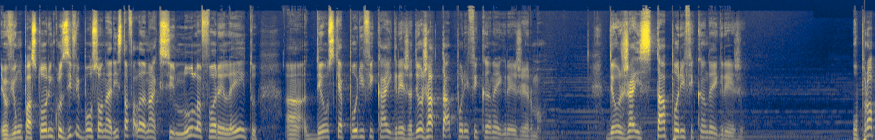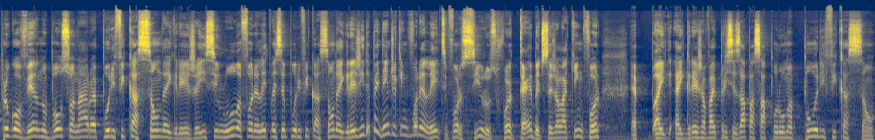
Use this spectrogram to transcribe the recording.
eu vi um pastor, inclusive bolsonarista, falando ah, que se Lula for eleito, ah, Deus quer purificar a igreja. Deus já está purificando a igreja, irmão. Deus já está purificando a igreja. O próprio governo Bolsonaro é purificação da igreja. E se Lula for eleito, vai ser purificação da igreja, independente de quem for eleito. Se for Ciro, se for Tebet, seja lá quem for, é, a, a igreja vai precisar passar por uma purificação.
